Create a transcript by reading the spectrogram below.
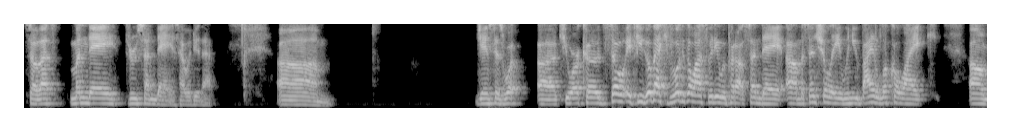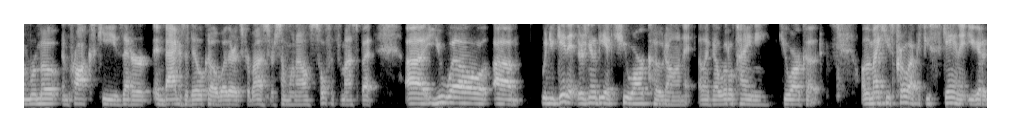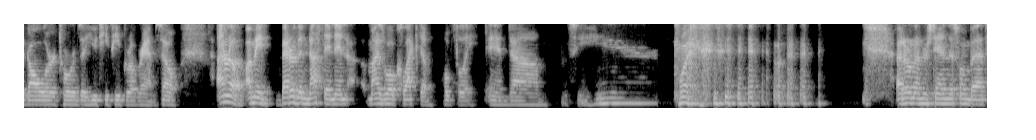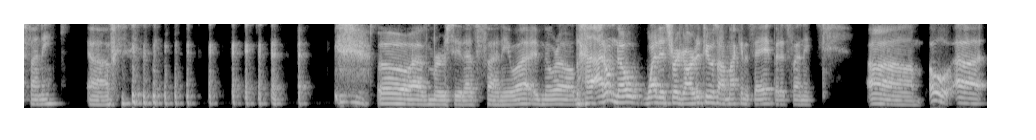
So that's Monday through Sunday is how we do that. Um, James says, what uh, QR code? So if you go back, if you look at the last video we put out Sunday, um, essentially when you buy lookalike um, remote and prox keys that are in bags of Ilco, whether it's from us or someone else, hopefully from us, but uh, you will, um, when you get it, there's going to be a QR code on it, like a little tiny QR code on the MyKeys Pro app, if you scan it, you get a dollar towards a UTP program. So I don't know. I mean, better than nothing, and might as well collect them, hopefully. And um, let's see here. What? I don't understand this one, but that's funny. Um, oh, have mercy. That's funny. What in the world? I don't know what it's regarded to, so I'm not going to say it, but it's funny. Um, oh, uh,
